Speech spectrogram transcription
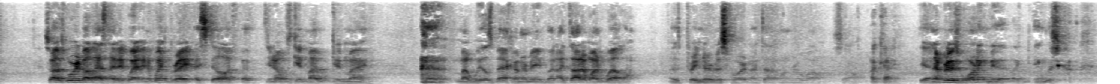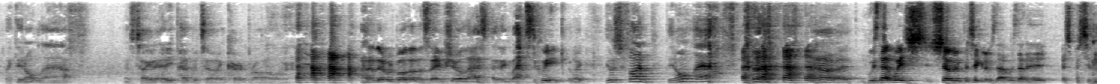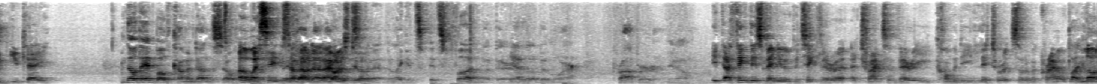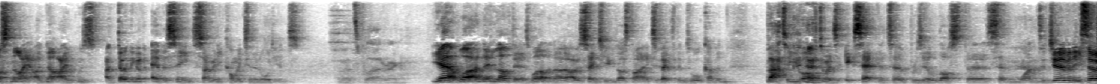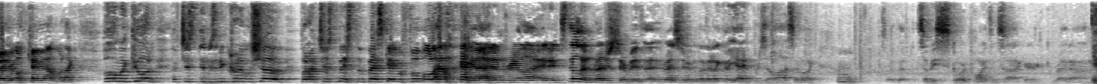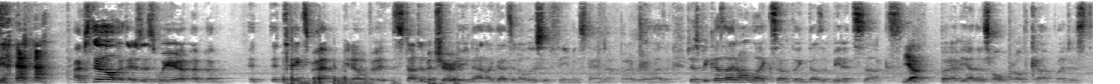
So I was worried about last night. It went and it went great. I still, I, I, you know, was getting my getting my my wheels back under me, but I thought it went well. I was pretty nervous for it, and I thought it went real Okay. yeah, and everybody was warning me that like English, like they don't laugh. I was talking to Eddie Pepitone and Kurt Braunohler. they were both on the same show last, I think, last week. Like it was fun. They don't laugh. All right. Was that which show in particular? Was that was that a, a specific UK? No, they had both come and done the Soho. Oh, I see. They The Soho- found out I was doing it. And they're like, it's it's fun, but they're Yeah. a little bit more proper, you know. It, I think this venue in particular uh, attracts a very comedy literate sort of a crowd. Like last night, I know I was. I don't think I've ever seen so many comics in an audience. So that's flattering. Yeah, well, and they loved it as well. And I, I was saying to you last night, I expected them to all come and batter you afterwards, except that uh, Brazil lost seven one to Germany. So everyone came out and were like, "Oh my god, I've just it was an incredible show, but I've just missed the best game of football ever." yeah, I didn't realize it, it still didn't register. But it registered. They're like, oh yeah, Brazil lost. And I'm like, so that somebody scored points in soccer. Right on. I'm still. There's this weird. I, I, it, it takes um, you know stunted maturity. Not like that's an elusive theme in stand up, but I realize it. Just because I don't like something doesn't mean it sucks. Yeah. But uh, yeah, this whole World Cup, I just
